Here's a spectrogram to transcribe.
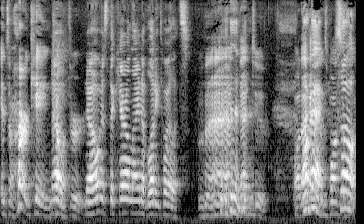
It's a hurricane No, coming through. No, it's the Carolina bloody toilets. that too. Well, that Okay, happens once a so month.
